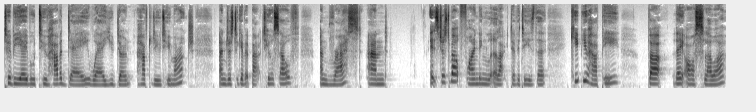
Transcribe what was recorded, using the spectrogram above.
to be able to have a day where you don't have to do too much and just to give it back to yourself and rest. And it's just about finding little activities that keep you happy, but they are slower.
